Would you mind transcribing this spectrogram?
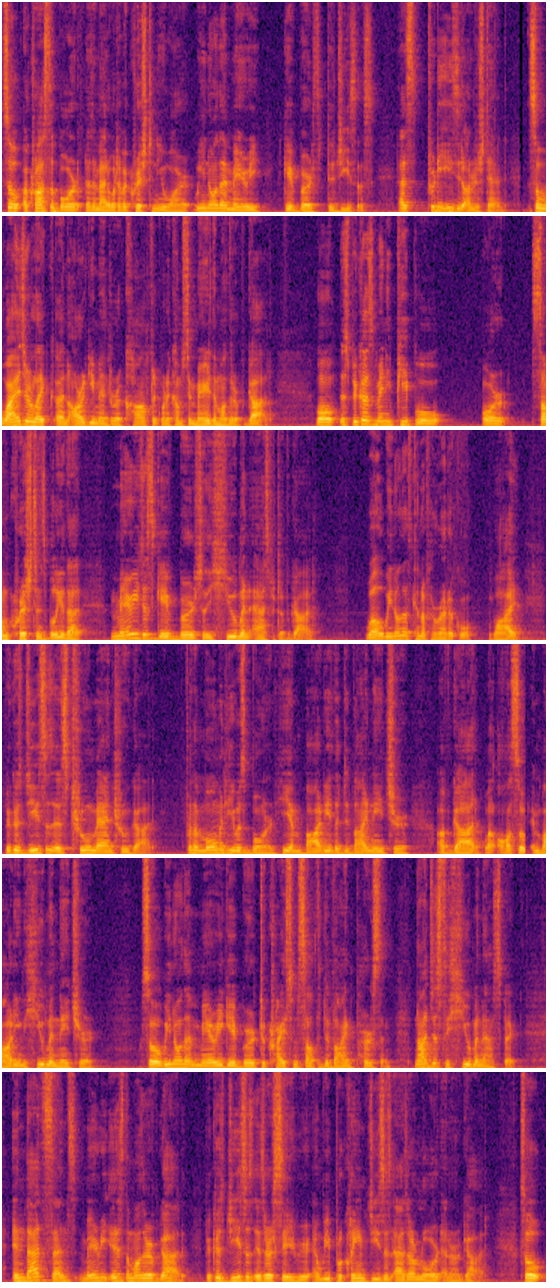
So, across the board, doesn't matter what type of Christian you are, we know that Mary gave birth to Jesus. That's pretty easy to understand. So, why is there like an argument or a conflict when it comes to Mary, the Mother of God? Well, it's because many people, or some Christians, believe that Mary just gave birth to the human aspect of God. Well, we know that's kind of heretical. Why? Because Jesus is true man, true God. From the moment he was born, he embodied the divine nature of God while also embodying the human nature. So we know that Mary gave birth to Christ himself, the divine person, not just the human aspect. In that sense, Mary is the mother of God because Jesus is our Savior and we proclaim Jesus as our Lord and our God. So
